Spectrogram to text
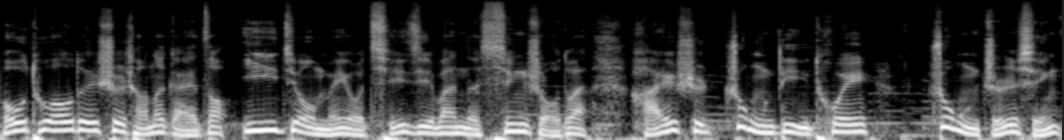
，O2O 对市场的改造依旧没有奇迹般的新手段，还是重地推、重执行。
